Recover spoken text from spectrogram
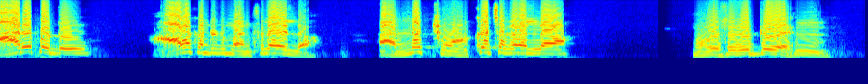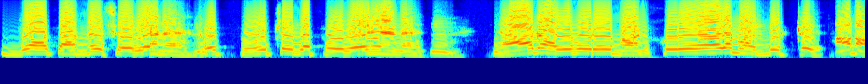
ആരെപ്പത് ആളെ കണ്ടിട്ട് മനസ്സിലായില്ല. നല്ല ചുർക്കച്ചകനല്ല മോശക്കുട്ടിയെ ഇതാ പറഞ്ഞത് ശരിയാണ്. പൂച്ചല്ല പുലേനാണ് ഞാൻ അതിനൊരു മണിക്കൂറോളം മല്ലിട്ട് ആണോ?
